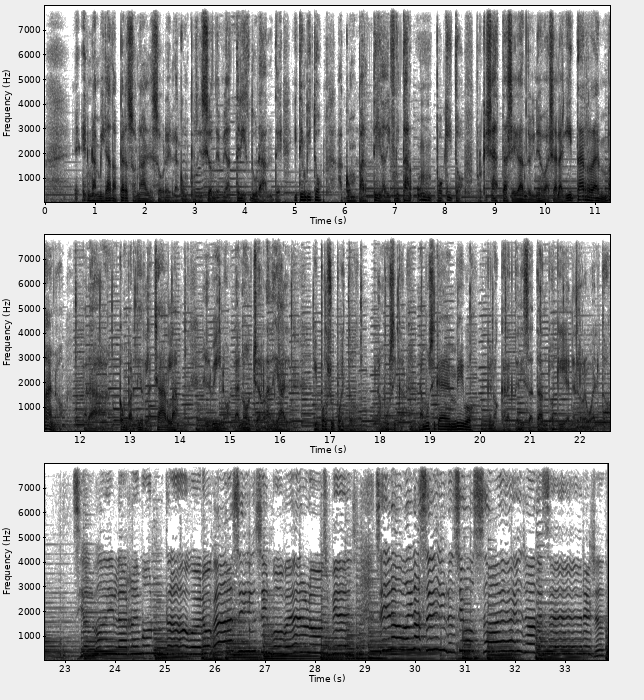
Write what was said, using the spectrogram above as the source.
en una mirada personal sobre la composición de Beatriz Durante. Y te invito a compartir, a disfrutar un poquito, porque ya está llegando Inés Bayala, guitarra en mano, para compartir la charla, el vino, la noche radial y por supuesto la música, la música en vivo que nos caracteriza tanto aquí en el revuelto. Si al remonta, vuelo casi sin mover silenciosa, ella de ser,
